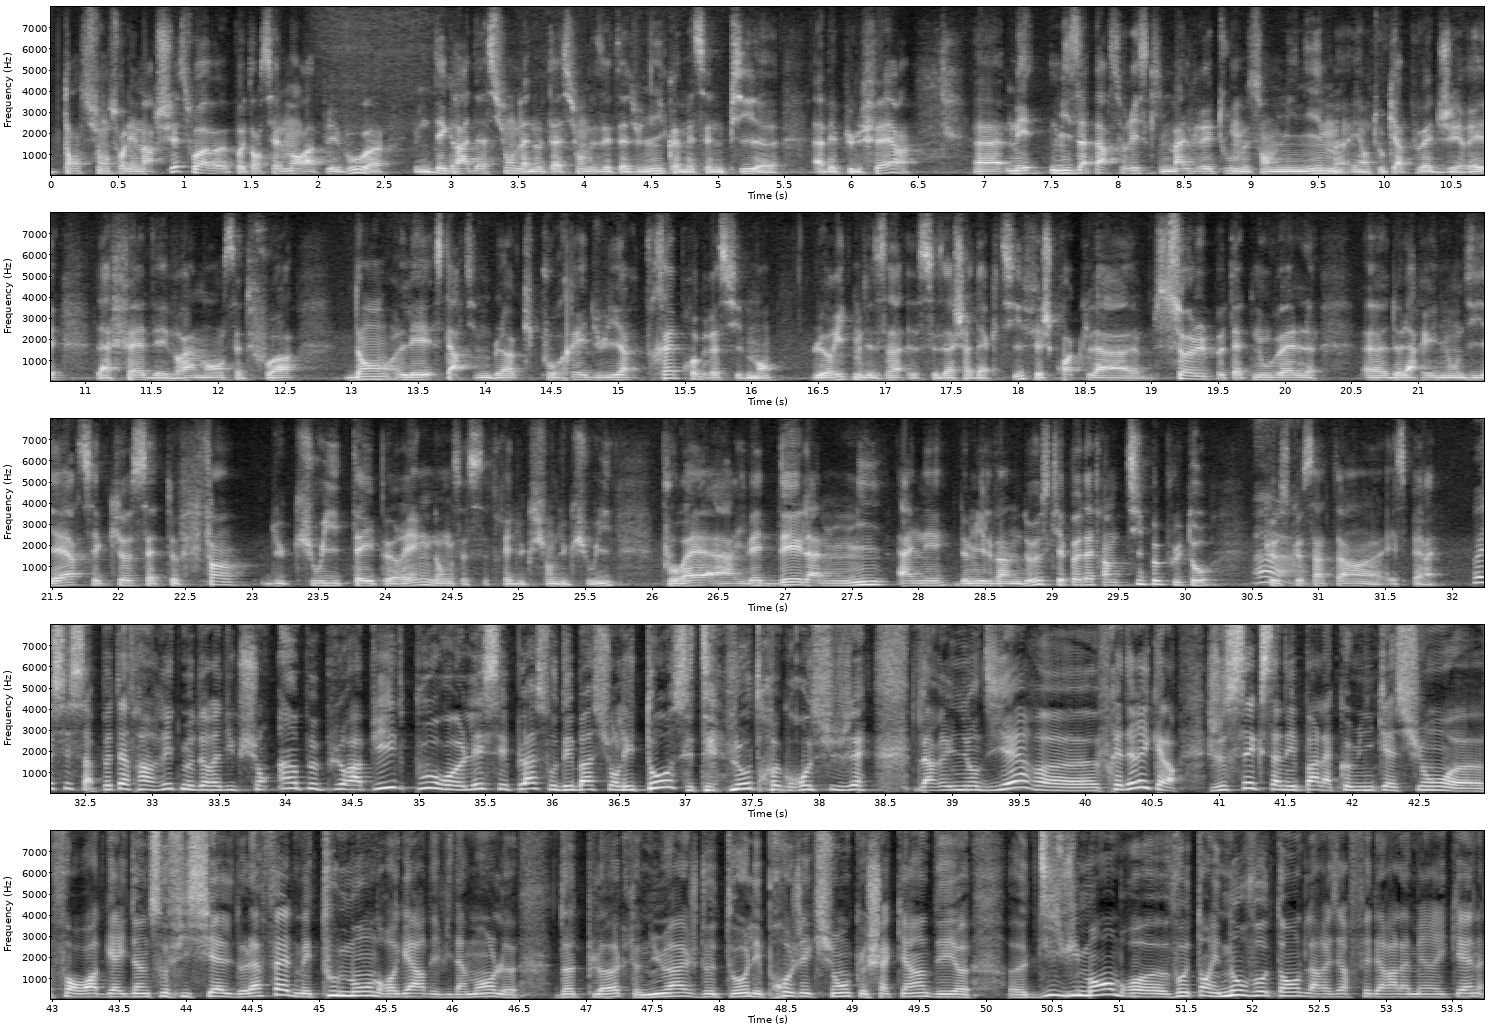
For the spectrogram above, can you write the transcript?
tensions sur les marchés, soit potentiellement, rappelez-vous, une dégradation de la notation des États-Unis comme S&P avait pu le faire. mais mis à part ce risque qui malgré tout me semble minime et en tout cas peut être géré, la Fed est vraiment cette fois dans les starting blocks pour réduire très progressivement le rythme de ces achats d'actifs. Et je crois que la seule peut-être nouvelle euh, de la réunion d'hier, c'est que cette fin du QE tapering, donc cette réduction du QE, pourrait arriver dès la mi-année 2022, ce qui est peut-être un petit peu plus tôt que ah. ce que certains espéraient. Oui, c'est ça. Peut-être un rythme de réduction un peu plus rapide pour euh, laisser place au débat sur les taux. C'était l'autre gros sujet de la réunion d'hier. Euh, Frédéric, alors je sais que ça n'est pas la communication euh, forward guidance officielle de la Fed, mais tout le monde regarde évidemment le dot plot, le nuage de taux, les projections que chacun des 18 membres votants et non votants de la Réserve fédérale américaine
